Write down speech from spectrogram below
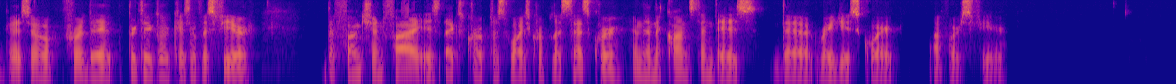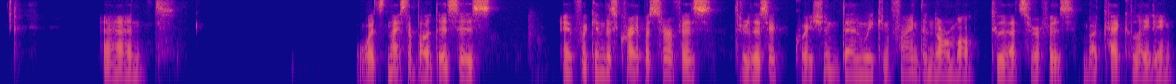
Okay, so for the particular case of a sphere, the function phi is x squared plus y squared plus z squared, and then the constant is the radius squared of our sphere. And what's nice about this is if we can describe a surface through this equation, then we can find the normal to that surface by calculating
